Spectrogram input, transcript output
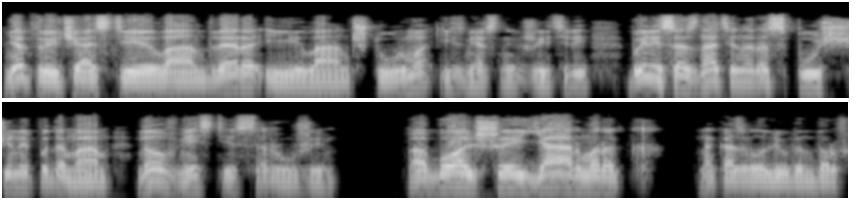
Некоторые части Ландвера и Ландштурма из местных жителей были сознательно распущены по домам, но вместе с оружием. «Побольше ярмарок!» — наказывал Людендорф.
